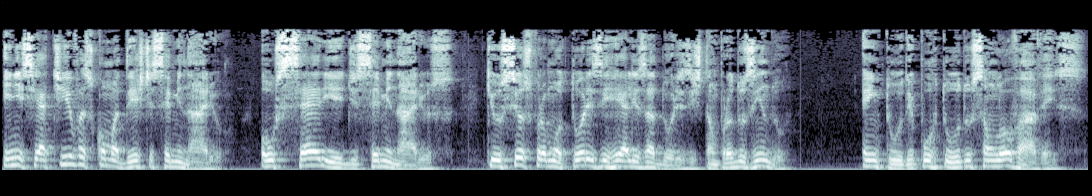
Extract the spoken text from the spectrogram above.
Iniciativas como a deste seminário, ou série de seminários, que os seus promotores e realizadores estão produzindo, em tudo e por tudo são louváveis.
